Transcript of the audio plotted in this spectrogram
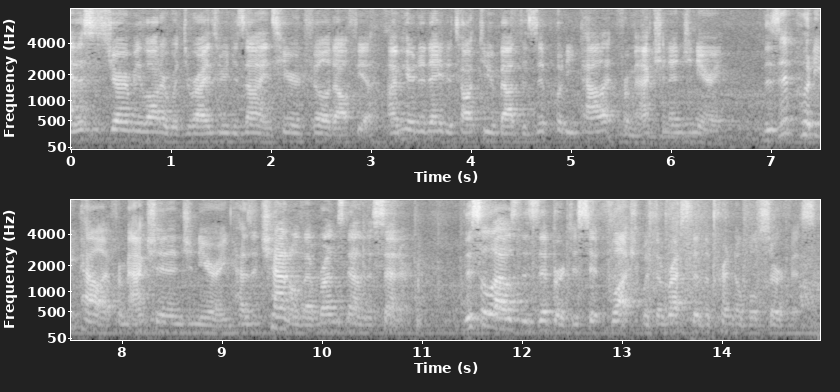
Hi, this is Jeremy Lauder with Derisory Designs here in Philadelphia. I'm here today to talk to you about the Zip Hoodie pallet from Action Engineering. The Zip Hoodie pallet from Action Engineering has a channel that runs down the center. This allows the zipper to sit flush with the rest of the printable surface.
